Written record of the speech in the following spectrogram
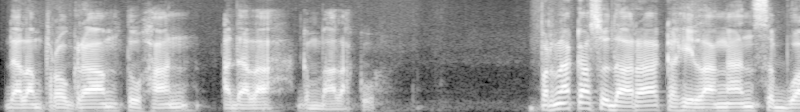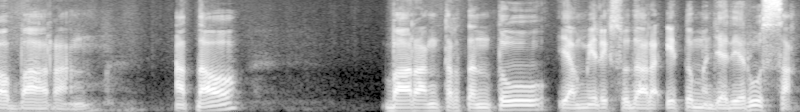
dalam program Tuhan adalah Gembalaku. Pernahkah saudara kehilangan sebuah barang atau barang tertentu yang milik saudara itu menjadi rusak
